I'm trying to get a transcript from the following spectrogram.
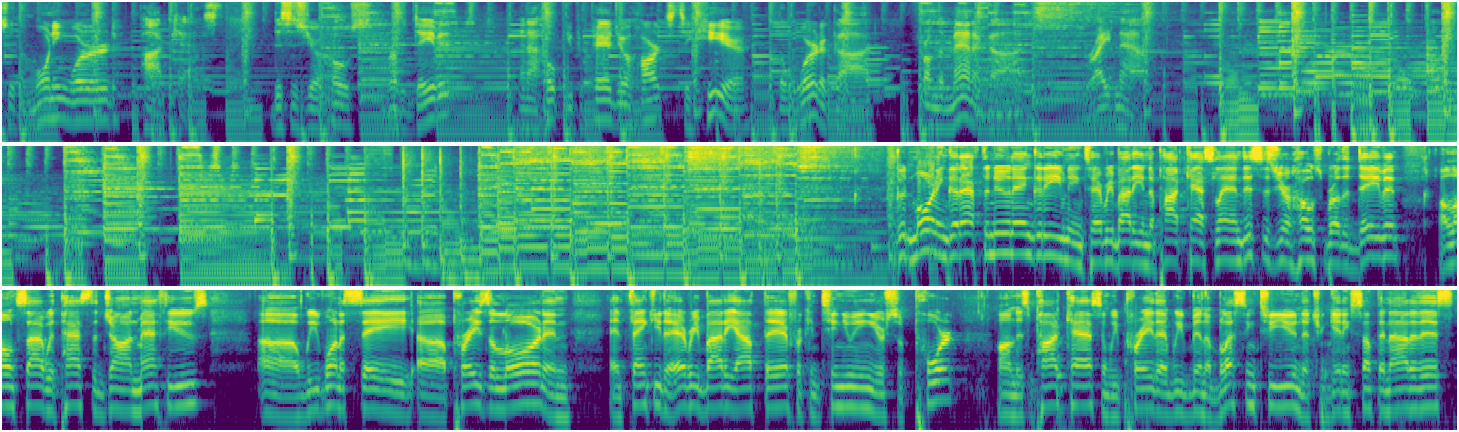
to the Morning Word Podcast. This is your host, Brother David, and I hope you prepared your hearts to hear the Word of God from the man of God right now. Good morning, good afternoon, and good evening to everybody in the podcast land. This is your host, Brother David, alongside with Pastor John Matthews. Uh, we want to say uh, praise the Lord and and thank you to everybody out there for continuing your support on this podcast. And we pray that we've been a blessing to you and that you're getting something out of this,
